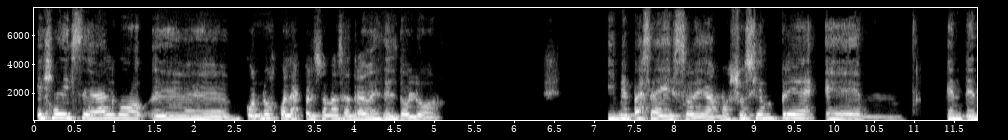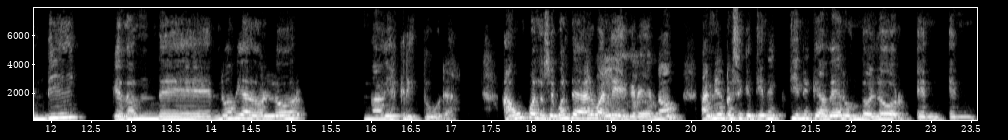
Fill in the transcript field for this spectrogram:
ella dice algo, eh, conozco a las personas a través del dolor. Y me pasa eso, digamos. Yo siempre em, entendí que donde no había dolor, no había escritura. Aun cuando se cuente algo alegre, ¿no? A mí me parece que tiene, tiene que haber un dolor en, en,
